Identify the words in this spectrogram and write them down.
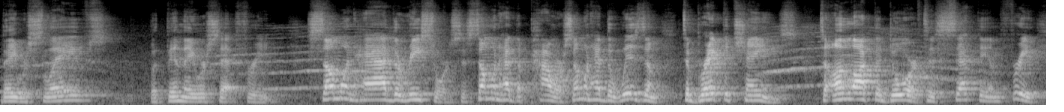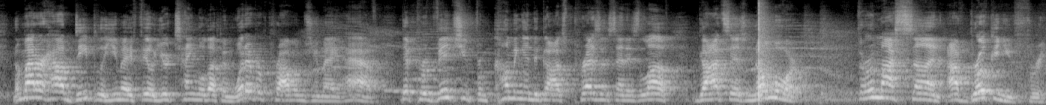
They were slaves, but then they were set free. Someone had the resources, someone had the power, someone had the wisdom to break the chains, to unlock the door, to set them free. No matter how deeply you may feel you're tangled up in whatever problems you may have that prevents you from coming into God's presence and His love, God says, No more. Through my Son, I've broken you free.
